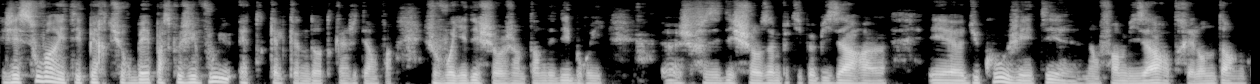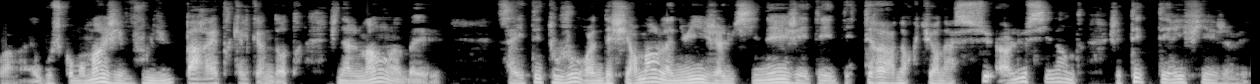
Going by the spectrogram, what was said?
j'ai souvent été perturbé parce que j'ai voulu être quelqu'un d'autre quand j'étais enfant. Je voyais des choses, j'entendais des bruits, je faisais des choses un petit peu bizarres euh, et euh, du coup j'ai été un enfant bizarre très longtemps quoi. Jusqu'au moment j'ai voulu paraître quelqu'un d'autre. Finalement, ben, ça a été toujours un déchirement. La nuit, j'hallucinais, j'ai été des terreurs nocturnes hallucinantes. J'étais terrifié. J'avais,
